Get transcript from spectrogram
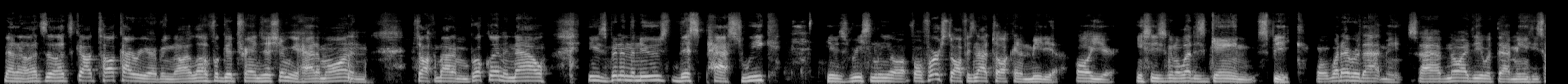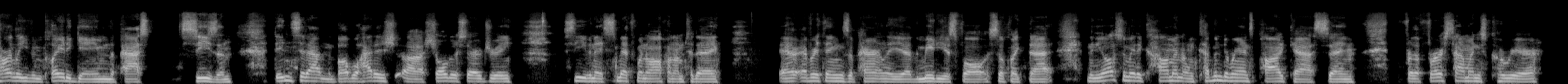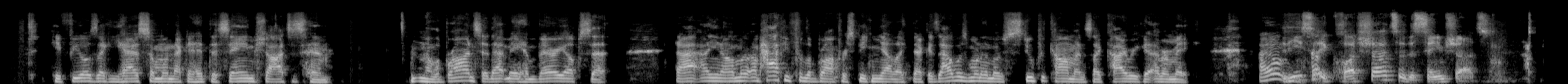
no, no. Let's let's go talk Kyrie Irving though. I love a good transition. We had him on and talking about him in Brooklyn, and now he's been in the news this past week. He was recently. Well, first off, he's not talking to the media all year. He said he's going to let his game speak, or whatever that means. I have no idea what that means. He's hardly even played a game in the past season. Didn't sit out in the bubble. Had his uh, shoulder surgery. Stephen A. Smith went off on him today. Everything's apparently uh, the media's fault, stuff like that. And then he also made a comment on Kevin Durant's podcast saying, for the first time in his career, he feels like he has someone that can hit the same shots as him. Now, LeBron said that made him very upset. I, you know, I'm, I'm happy for LeBron for speaking out like that because that was one of the most stupid comments like Kyrie could ever make. I don't. Did he say clutch shots or the same shots?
